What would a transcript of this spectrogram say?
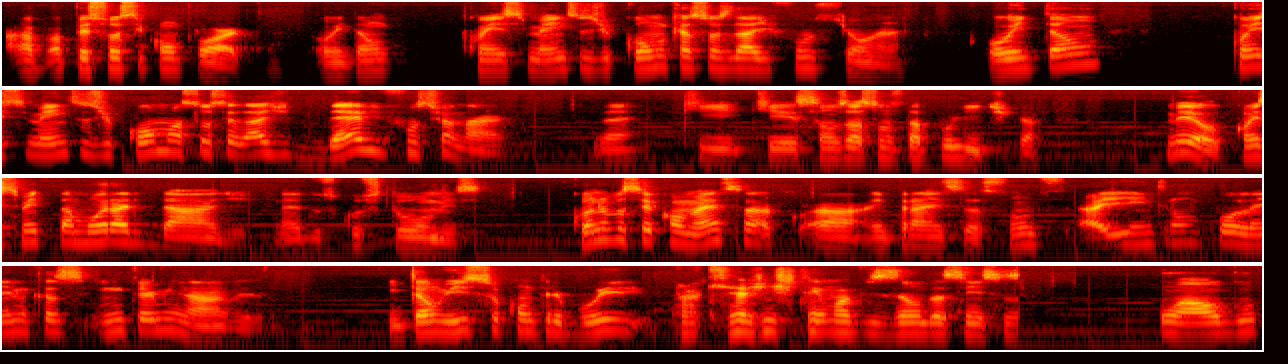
a, a pessoa se comporta, ou então conhecimentos de como que a sociedade funciona, ou então conhecimentos de como a sociedade deve funcionar, né? Que, que são os assuntos da política. Meu, conhecimento da moralidade, né? Dos costumes. quando você começa a, a entrar nesses assuntos, aí entram polêmicas intermináveis. Então isso contribui para que a gente tenha uma visão das ciências como algo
